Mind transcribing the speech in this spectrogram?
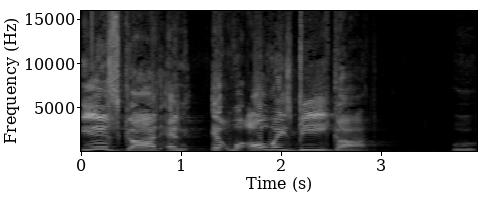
is God, and it will always be God. Ooh.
